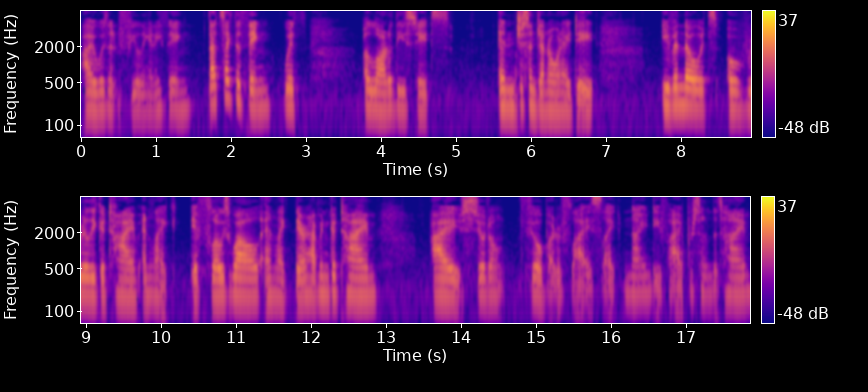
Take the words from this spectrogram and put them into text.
I wasn't feeling anything. That's like the thing with a lot of these dates and just in general when I date, even though it's a really good time and like it flows well and like they're having a good time, I still don't feel butterflies like 95% of the time,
